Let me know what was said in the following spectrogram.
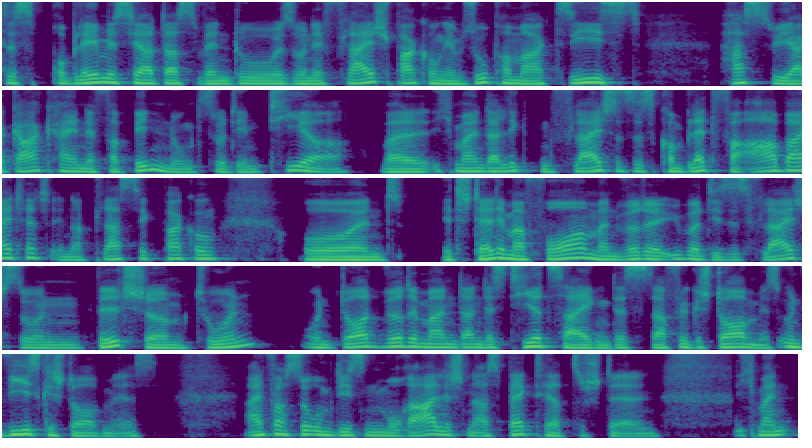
das Problem ist ja, dass wenn du so eine Fleischpackung im Supermarkt siehst, hast du ja gar keine Verbindung zu dem Tier. Weil ich meine, da liegt ein Fleisch, das ist komplett verarbeitet in einer Plastikpackung. Und jetzt stell dir mal vor, man würde über dieses Fleisch so einen Bildschirm tun und dort würde man dann das Tier zeigen, das dafür gestorben ist und wie es gestorben ist. Einfach so, um diesen moralischen Aspekt herzustellen. Ich meine,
